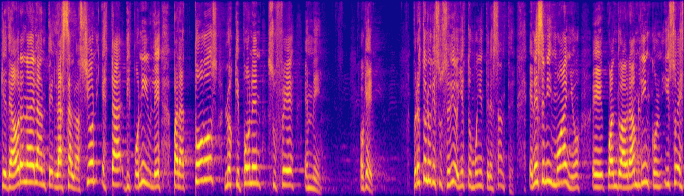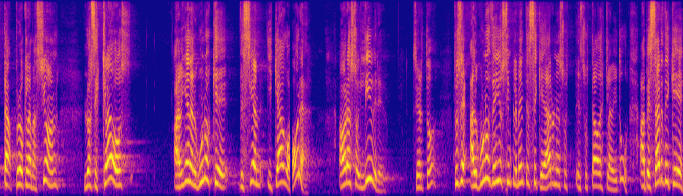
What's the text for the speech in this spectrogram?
que de ahora en adelante la salvación está disponible para todos los que ponen su fe en mí. Ok, pero esto es lo que sucedió y esto es muy interesante. En ese mismo año, eh, cuando Abraham Lincoln hizo esta proclamación, los esclavos, habían algunos que decían, ¿y qué hago ahora? Ahora soy libre, ¿cierto? Entonces, algunos de ellos simplemente se quedaron en su, estado de esclavitud. A pesar de que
